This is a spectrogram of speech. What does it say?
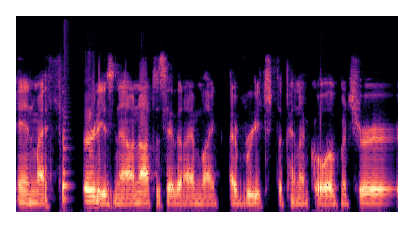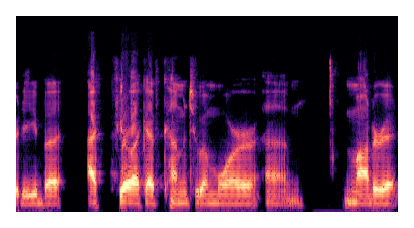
in my 30s now, not to say that I'm like I've reached the pinnacle of maturity, but I feel like I've come to a more um, moderate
